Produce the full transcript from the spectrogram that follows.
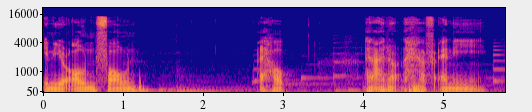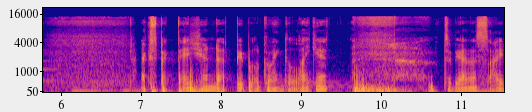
in your own phone. I hope, and I don't have any expectation that people are going to like it. to be honest, I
